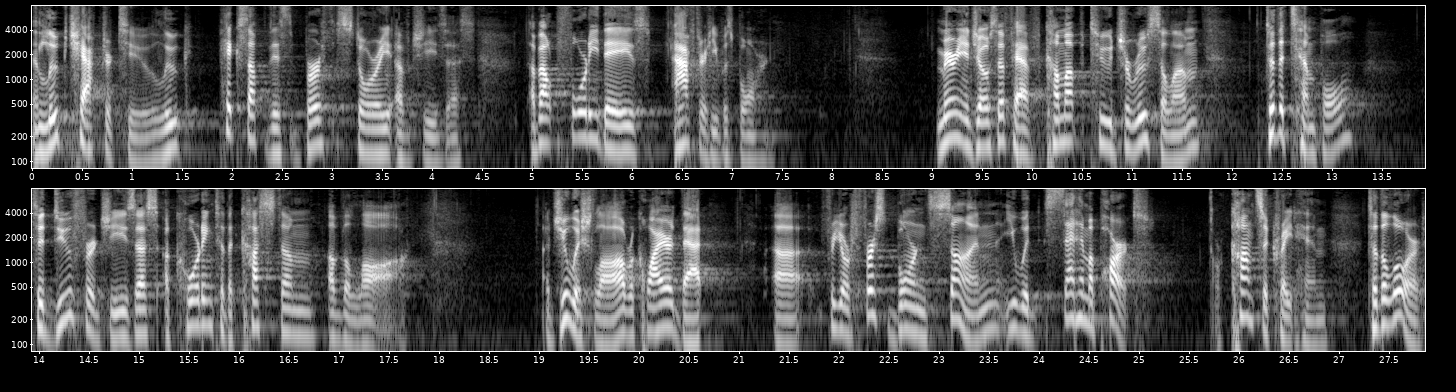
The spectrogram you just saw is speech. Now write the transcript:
In Luke chapter 2, Luke picks up this birth story of Jesus about 40 days after he was born. Mary and Joseph have come up to Jerusalem, to the temple, to do for Jesus according to the custom of the law a Jewish law required that uh, for your firstborn son, you would set him apart or consecrate him to the Lord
